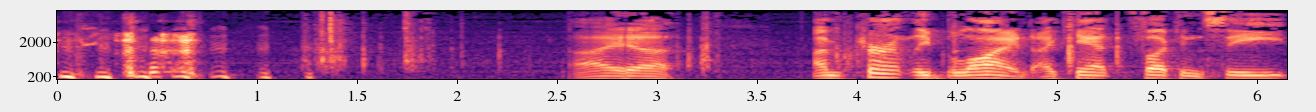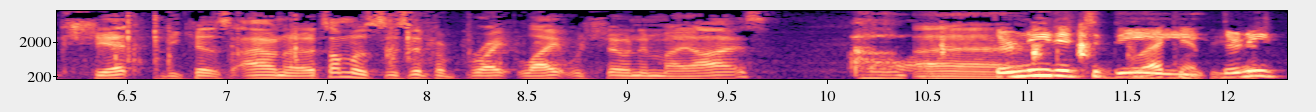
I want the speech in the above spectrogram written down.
I uh I'm currently blind. I can't fucking see shit because I don't know. It's almost as if a bright light was shown in my eyes. Oh, Uh, there needed to be. Well, be there it. need.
